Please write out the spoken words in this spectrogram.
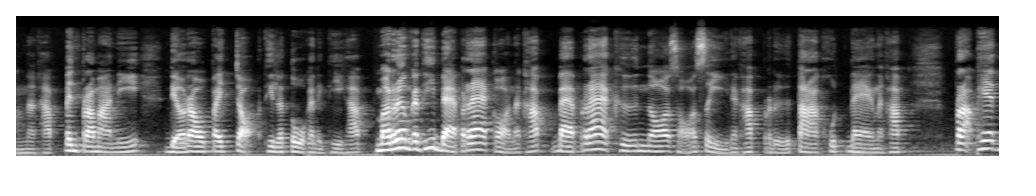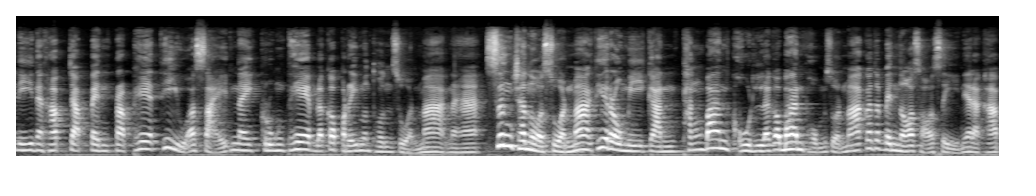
ำนะครับเป็นประมาณนี้ เดี๋ยวเราไปเจาะทีละตัวกันอีกทีครับมาเริ่มกันที่แบบแรกแรกก่อนนะครับ แบบแรกคือนสสี่นะครับหรือตาคุดแดงนะครับ ประเภทนี้นะครับจะเป็นประเภทที่อยู่อาศัยในกรุงเทพแล้วก็ปริมณฑลส่วนมากนะฮะซึ่งโฉนดส่วนมากที่เรามีกันทั้งบ้านคุณแล้วก็บ้านผมส่วนมากก็จะเป็นนสสีเนี่ยแหละครับ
